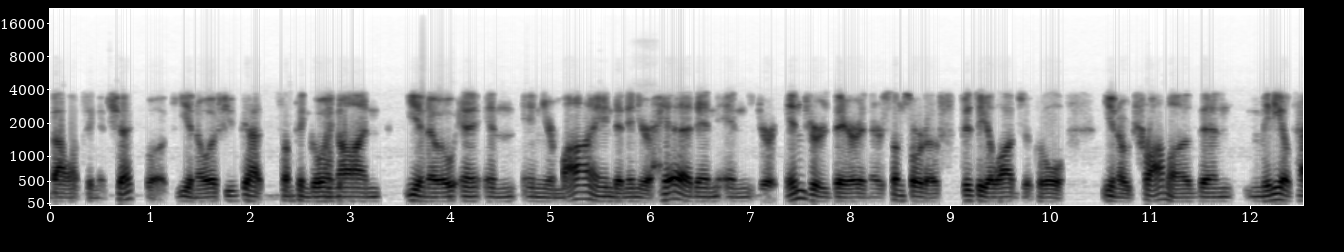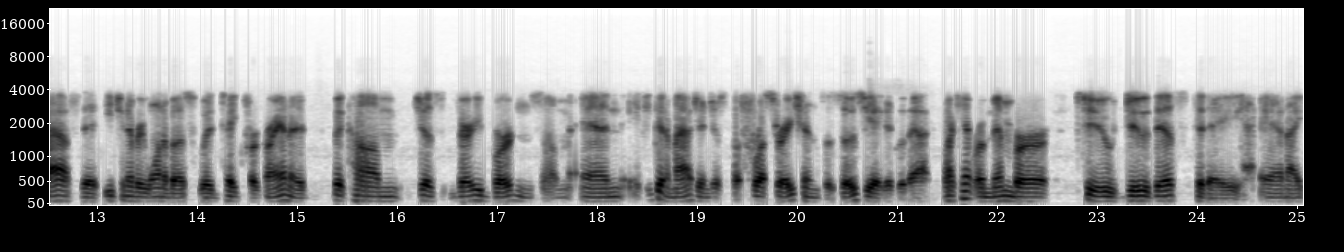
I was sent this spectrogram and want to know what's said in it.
balancing a checkbook. You know, if you've got something going on you know in, in in your mind and in your head and and you're injured there and there's some sort of physiological you know trauma then menial tasks that each and every one of us would take for granted become just very burdensome. And if you can imagine just the frustrations associated with that, I can't remember to do this today, and I,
